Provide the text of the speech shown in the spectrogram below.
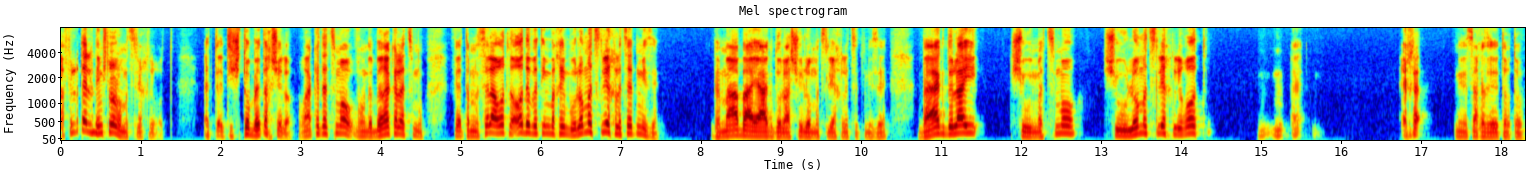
אפילו את הילדים שלו לא מצליח לראות. את, את אשתו בטח שלא, רק את עצמו, והוא מדבר רק על עצמו. ואתה מנסה להראות לו עוד היבטים בחיים, והוא לא מצליח לצאת מזה. ומה הבעיה הגדולה שהוא לא מצליח לצאת מזה? הבעיה הגדולה היא שהוא עם עצמו, שהוא לא מצליח לראות... איך... אני אנסח את זה יותר טוב.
